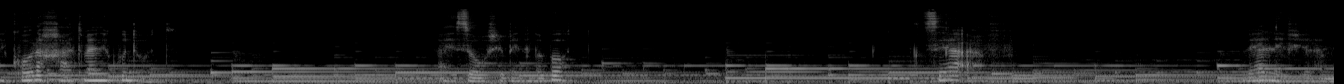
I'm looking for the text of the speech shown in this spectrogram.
לכל אחת מהנקודות. האזור שבין הגבות, קצה האף והלב שלנו.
